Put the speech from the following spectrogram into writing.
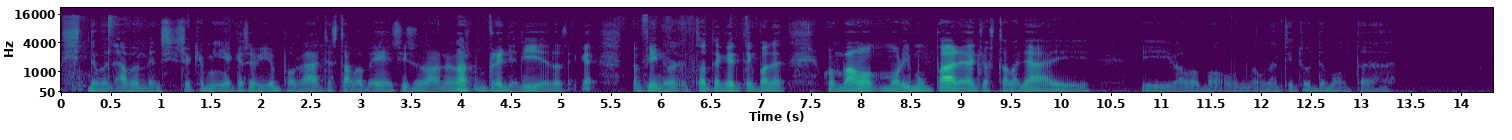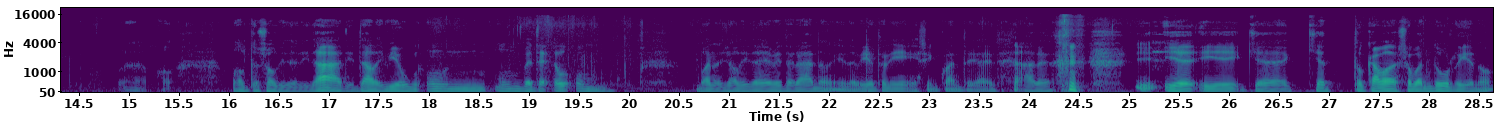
demanaven ben si la camina que s'havien posat estava bé, si la dona no s'emprenyaria, no sé què. En fi, no, tot aquest tipus de... Quan va morir mon pare, jo estava allà i, i va haver una, una actitud de molta, eh, molta solidaritat i tal. Hi havia un, un, un, veter, un bueno, jo li deia veterano i devia tenir 50 ja ara, i, i, i que, que tocava la bandúrria, no?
